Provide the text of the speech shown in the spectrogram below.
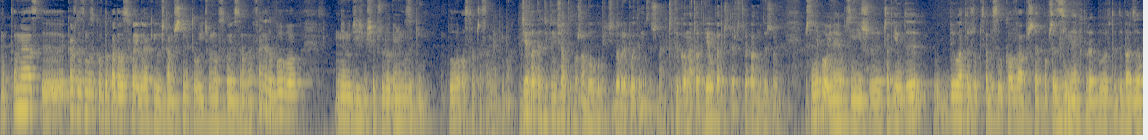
Natomiast y, każdy z muzyków dokładał swojego jakiegoś tam sznytu i ciągnął w swoją stronę. Fajne to było, bo nie nudziliśmy się przy robieniu muzyki. Było ostro czasami na próbach. Gdzie w latach 90. można było kupić dobre płyty muzyczne? Czy tylko na czat giełdach, czy też w sklepach muzycznych? Zresztą nie było innej opcji niż y, czat giełdy. Była też opcja wysyłkowa poprzez ziny, które były wtedy bardzo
